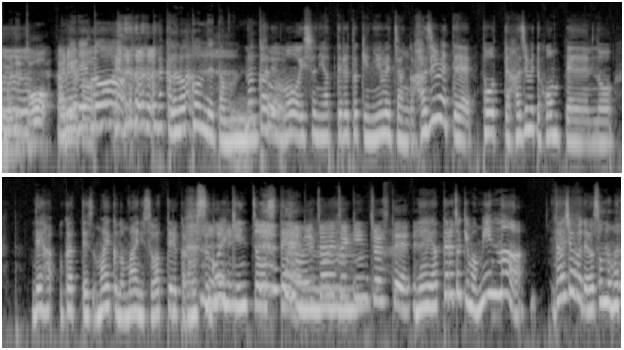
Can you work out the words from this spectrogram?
おめでとう。ありがとう。なんか喜んでたもんね。中でも一緒にやってる時にゆめちゃんが初めて通って初めて本編のでは受かってマイクの前に座ってるからもうすごい緊張して。めちゃめちゃ緊張して。ねやってる時もみんな大丈夫だよそんな間違っ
